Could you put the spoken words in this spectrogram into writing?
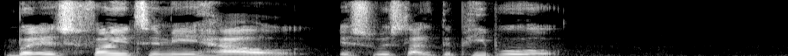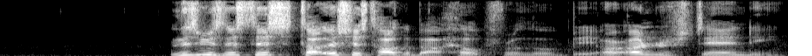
But it's funny to me how it was like the people. This this this talk. Let's just talk about help for a little bit or understanding.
